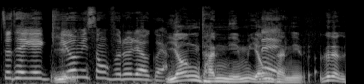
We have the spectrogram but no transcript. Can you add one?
저 되게 귀요미송 부르려고요. 영단님, 영단님. 근데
